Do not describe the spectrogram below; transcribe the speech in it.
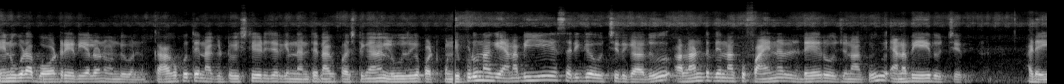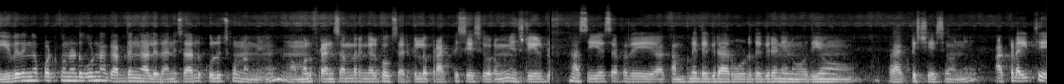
నేను కూడా బార్డర్ ఏరియాలోనే ఉండేవాడిని. కాకపోతే నాకు ట్విస్ట్ ఏడు జరిగిందంటే నాకు ఫస్ట్గానే లూజ్గా పట్టుకుంది ఇప్పుడు నాకు ఎనభై సరిగ్గా వచ్చేది కాదు. అలాంటిది నాకు ఫైనల్ డే రోజు నాకు ఎనభై ఐదు వచ్చేది. అడే ఏ విధంగా పట్టుకున్నాడు కూడా నాకు అర్థం కాలేదు. అన్నిసార్లు కొలుచుకున్నాం మేము. మమ్మల్ని ఫ్రెండ్స్ అందరం కలిపి ఒక సర్కిల్లో ప్రాక్టీస్ చేసేవారు మేము స్టీల్ ఆ సిఎస్ఎఫ్ అది ఆ కంపెనీ దగ్గర ఆ రోడ్డు దగ్గర నేను ఉదయం ప్రాక్టీస్ చేసేవాడిని. అక్కడైతే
